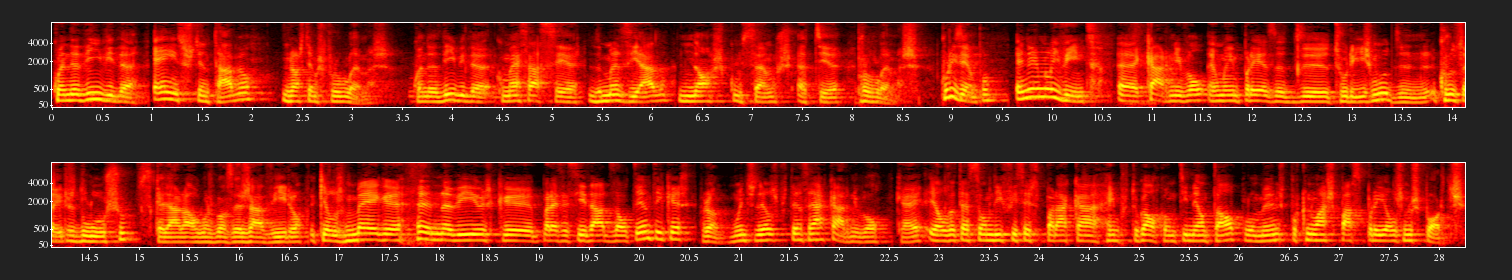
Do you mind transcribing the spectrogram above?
quando a dívida é insustentável, nós temos problemas. Quando a dívida começa a ser demasiada, nós começamos a ter problemas. Por exemplo, em 2020, a Carnival é uma empresa de turismo, de cruzeiros de luxo, se calhar alguns de vocês já viram, aqueles mega navios que parecem cidades autênticas. Pronto, muitos deles pertencem à Carnival, ok? Eles até são difíceis de parar cá em Portugal continental, pelo menos, porque não há espaço para eles nos portos.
